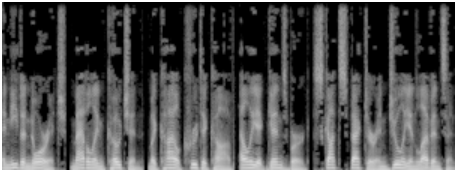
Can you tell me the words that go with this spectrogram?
Anita Norich, Madeline Kochen, Mikhail Krutikov, Elliot Ginsberg, Scott Spector and Julian Levinson.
